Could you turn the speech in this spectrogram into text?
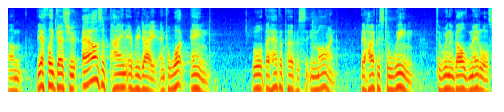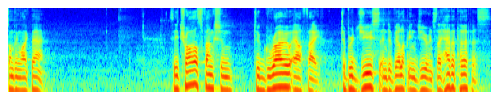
Um, the athlete goes through hours of pain every day, and for what end? Well, they have a purpose in mind. Their hope is to win, to win a gold medal or something like that. See, trials function to grow our faith, to produce and develop endurance. They have a purpose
